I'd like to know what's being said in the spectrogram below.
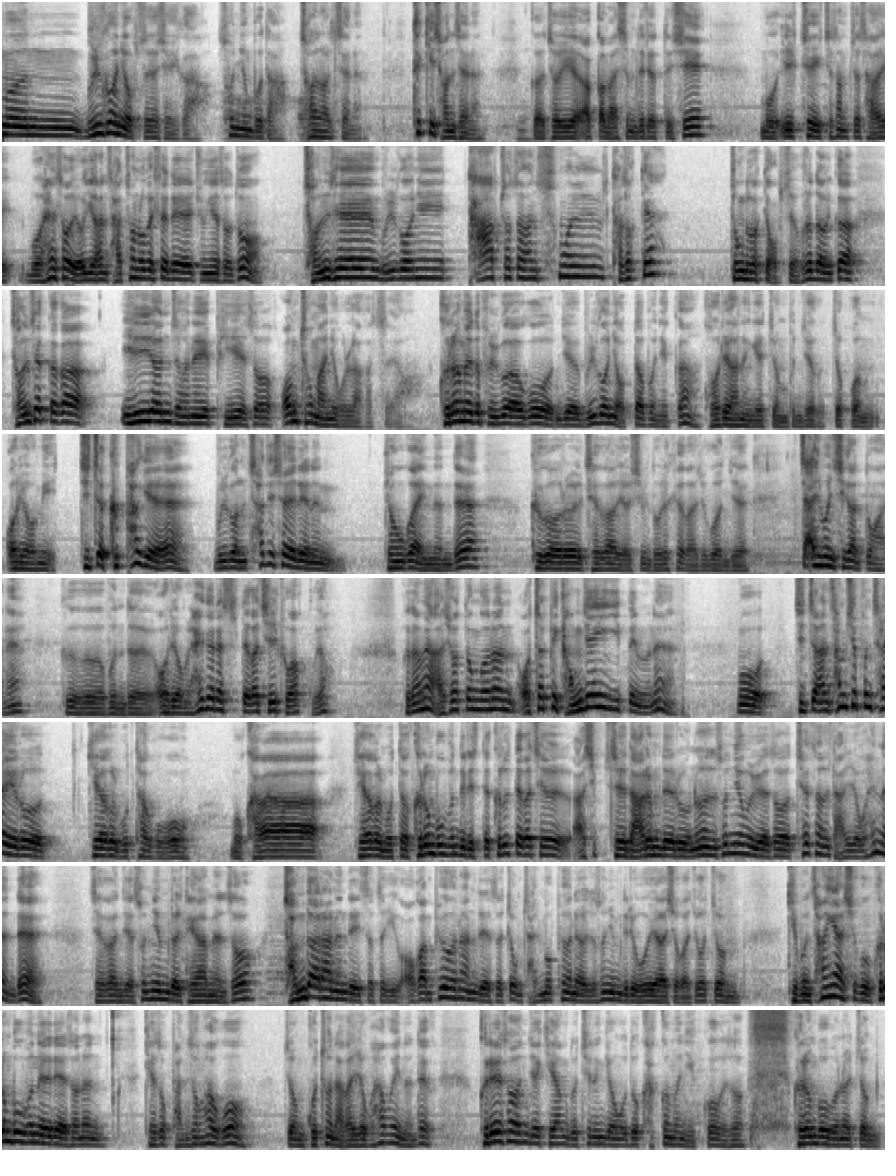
지금은 물건이 없어요, 저희가. 손님보다 전월세는. 특히 전세는. 그러니까 저희 아까 말씀드렸듯이 뭐 1채, 2채, 3채, 4, 뭐 해서 여기 한 4,500세대 중에서도 전세 물건이 다 합쳐서 한 25개 정도밖에 없어요. 그러다 보니까 전세가가 1년 전에 비해서 엄청 많이 올라갔어요. 그럼에도 불구하고 이제 물건이 없다 보니까 거래하는 게 좀 문제가 조금 어려움이 진짜 급하게 물건을 찾으셔야 되는 경우가 있는데 그거를 제가 열심히 노력해 가지고 이제 짧은 시간 동안에 그분들 어려움을 해결했을 때가 제일 좋았고요. 그다음에 아쉬웠던 거는 어차피 경쟁이기 때문에 뭐 진짜 한 30분 차이로 계약을 못 하고 뭐 가 계약을 못 하고 그런 부분들이 있을 때 그럴 때가 제일 아쉽 제 나름대로는 손님을 위해서 최선을 다하려고 했는데 제가 이제 손님들 대하면서 전달하는 데 있어서 이 어감 표현하는 데서 좀 잘못 표현해가지고 손님들이 오해하셔가지고 좀 기분 상해하시고 그런 부분에 대해서는 계속 반성하고 좀 고쳐 나가려고 하고 있는데 그래서 이제 계약 놓치는 경우도 가끔은 있고 그래서 그런 부분을 좀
